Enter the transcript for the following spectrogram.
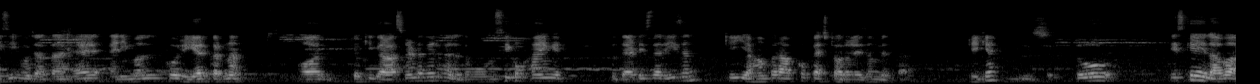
इजी हो जाता है एनिमल को रियर करना। और क्योंकि ग्रासलैंड अवेलेबल है तो वो उसी को खाएँगे। तो दैट इज़ द रीज़न कि यहाँ पर आपको पेस्टोरलिज्म मिलता है। ठीक है? तो इसके अलावा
